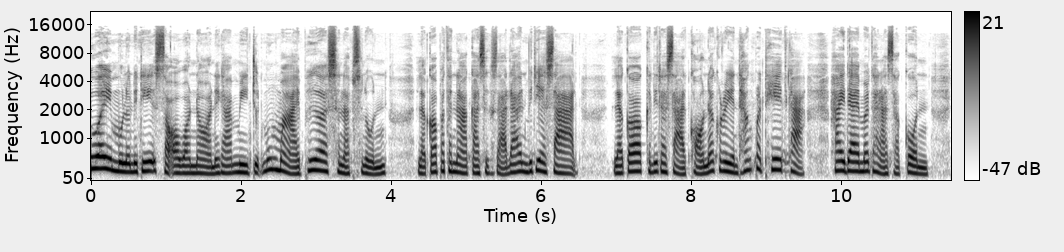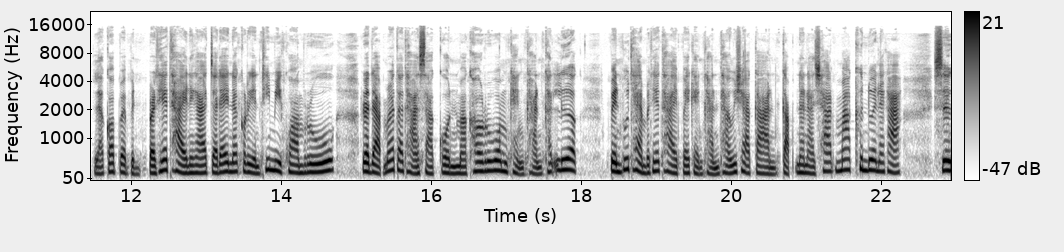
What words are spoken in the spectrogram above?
ด้วยมูลนิธิสอวนนะคะมีจุดมุ่งหมายเพื่อสนับสนุน และก็พัฒนาการศึกษาด้านวิทยาศาสตร์ แล้วก็คณิตศาสตร์ของนักเรียนทั้งประเทศค่ะ ให้ได้มาตรฐานสากล แล้วก็เป็นประเทศไทยนะคะจะได้นักเรียนที่มีความรู้ ระดับมาตรฐานสากลมาเข้าร่วมแข่งขันคัดเลือก เป็นผู้แทนประเทศไทยไปแข่งขันทางวิชาการกับนานาชาติมากขึ้นด้วยนะคะ ซึ่ง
